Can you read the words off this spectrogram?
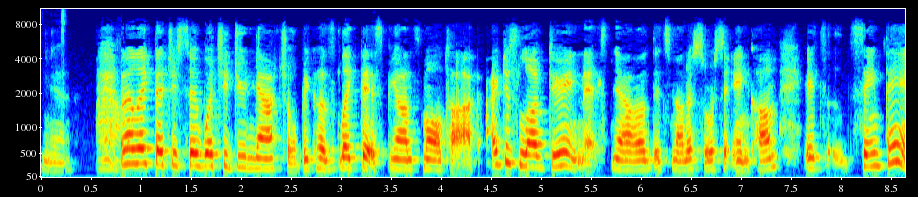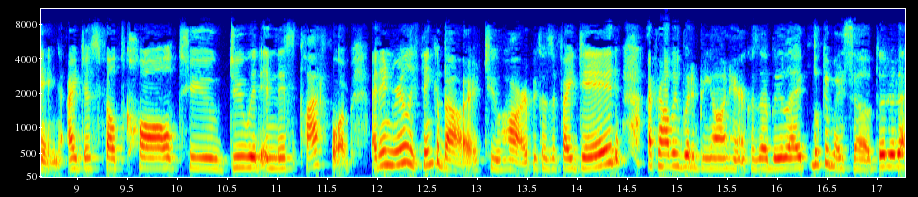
Yeah. And I like that you said what you do natural because, like this, beyond small talk, I just love doing this. Now, it's not a source of income. It's same thing. I just felt called to do it in this platform. I didn't really think about it too hard because if I did, I probably wouldn't be on here because I'd be like, look at myself, da, da, da.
